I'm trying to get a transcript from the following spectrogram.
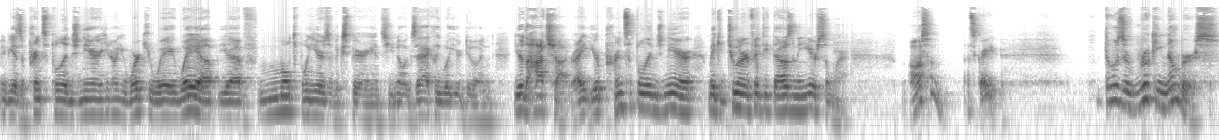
Maybe as a principal engineer, you know, you work your way way up. You have multiple years of experience. You know exactly what you're doing. You're the hot shot, right? You're principal engineer making 250,000 a year somewhere. Awesome. That's great. Those are rookie numbers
